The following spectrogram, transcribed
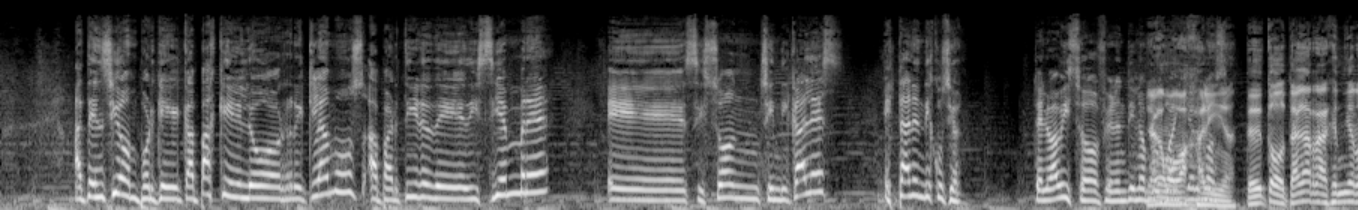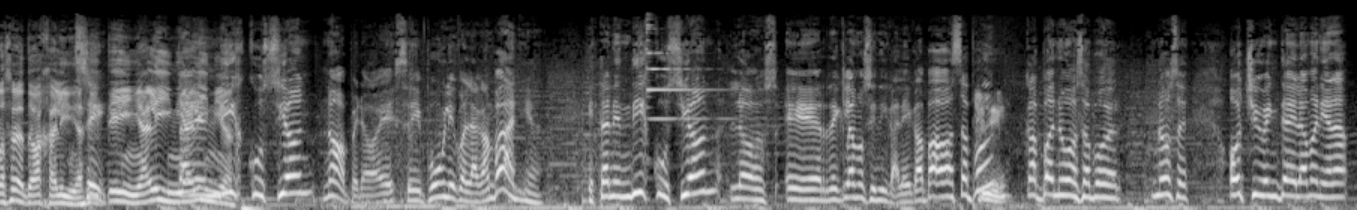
Atención, porque capaz que los reclamos a partir de diciembre, eh, si son sindicales, están en discusión. Te lo aviso, Fiorentino, Ya por como cualquier baja cosa. línea. Te, todo, te agarra Argentina Rosario, te baja línea. Sí. Sí, línea, línea, Están en línea. discusión, no, pero es eh, público en la campaña. Están en discusión los eh, reclamos sindicales. Capaz vas a poder, Sí. capaz no vas a poder. No sé. 8 y 20 de la mañana.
